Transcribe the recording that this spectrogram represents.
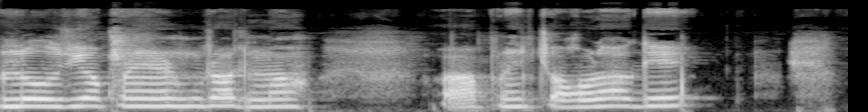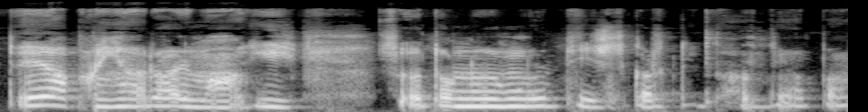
ਲੋ ਜੀ, ਆਪਣੇ ਰਾਜਮਾ, ਆਪਣੇ ਚੌਲ ਆ ਗਏ ਤੇ ਆਪਣੀਆਂ ਰਾਜਮਾ ਆ ਗਈ। ਸੋ ਤੁਹਾਨੂੰ ਹੁਣ ਟੇਸਟ ਕਰਕੇ ਦੱਸਦੇ ਹਾਂ ਆਪਾਂ।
